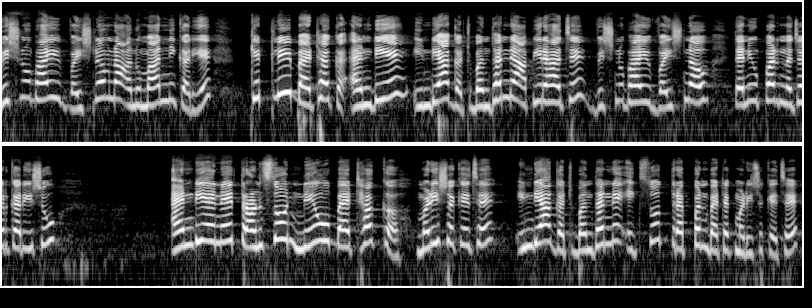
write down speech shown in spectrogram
વિષ્ણુભાઈ વૈષ્ણવના અનુમાનની કરીએ, કેટલી બેઠક એનડીએ ઇન્ડિયા ગઠબંધનને આપી રહ્યા છે? વિષ્ણુભાઈ વૈષ્ણવ, તેની ઉપર નજર કરીશું. એનડીએને ત્રણસો નેવું બેઠક મળી શકે છે. ઇન્ડિયા ગઠબંધનને એકસો ત્રેપન બેઠક મળી શકે છે.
